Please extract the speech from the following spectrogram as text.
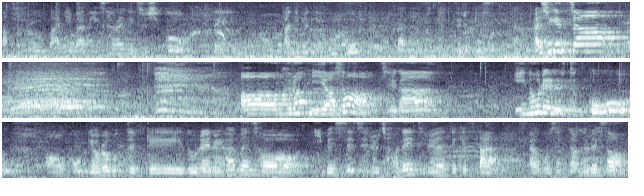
앞으로 많이 많이 사랑해 주시고 네 많이 많이 홍보 많이 부탁드리겠습니다 아시겠죠? 어, 그럼 이어서 제가 이 노래를 듣고 어, 꼭 여러분들께 노래를 하면서 이 메시지를 전해드려야 되겠다라고 생각을 해서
